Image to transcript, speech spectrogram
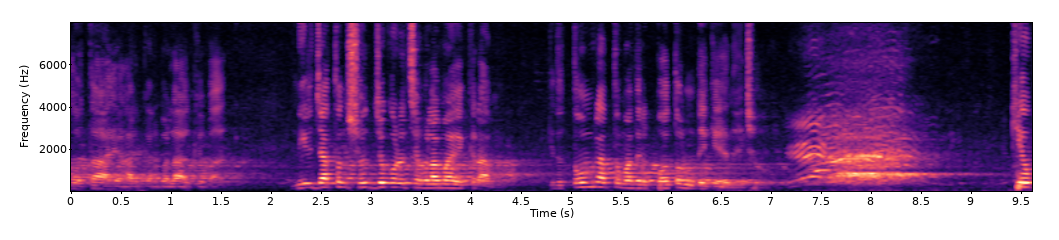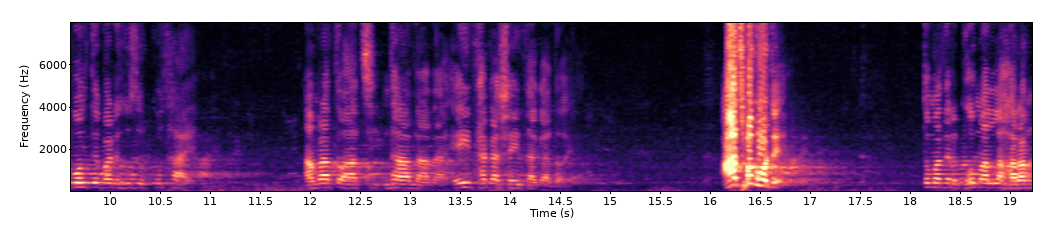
হতা হ্যাঁ হর করবলা কে বাদ। নির্যাতন সহ্য করেছে ওলামা একরাম, কিন্তু তোমরা তোমাদের পতন ডেকে এনেছো। কেউ বলতে পারে, হুজুর, কোথায়? আমরা তো আছি। না না না, এই থাকা সেই থাকা নয়। আছো বটে। তোমাদের ঘুম আল্লাহ হারাম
